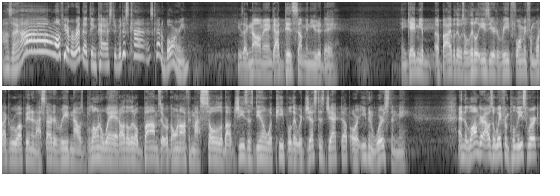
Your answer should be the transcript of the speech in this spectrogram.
I was like, ah, I don't know if you ever read that thing, Pastor, but it's kind of, it's kind of boring. He's like, No, man, God did something in you today. He gave me a, a, Bible that was a little easier to read for me from what I grew up in, and I started reading. I was blown away at all the little bombs that were going off in my soul about Jesus dealing with people that were just as jacked up or even worse than me. And the longer I was away from police work,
